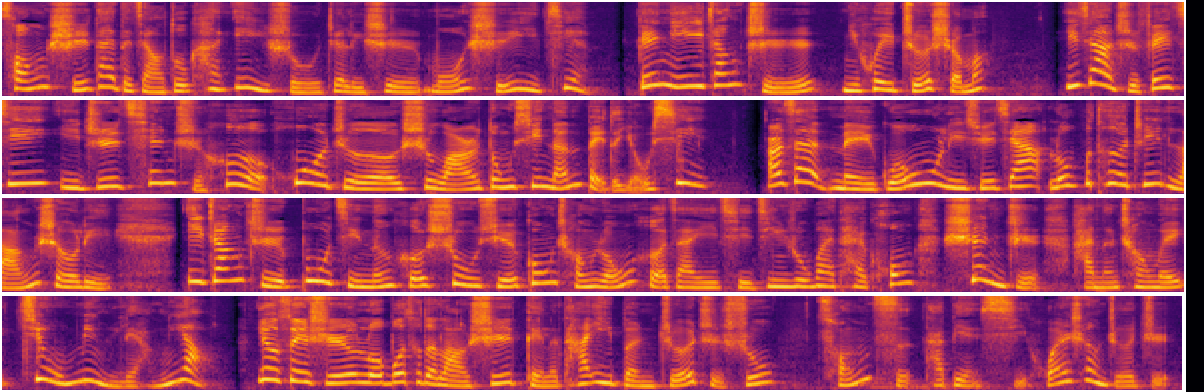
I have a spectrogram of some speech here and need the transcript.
从时代的角度看艺术，这里是魔石意见。给你一张纸，你会折什么？一架纸飞机，一只千纸鹤，或者是玩东西南北的游戏？而在美国物理学家罗伯特 ·J· 朗手里，一张纸不仅能和数学工程融合在一起，进入外太空，甚至还能成为救命良药。六岁时，罗伯特的老师给了他一本折纸书，从此他便喜欢上折纸。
